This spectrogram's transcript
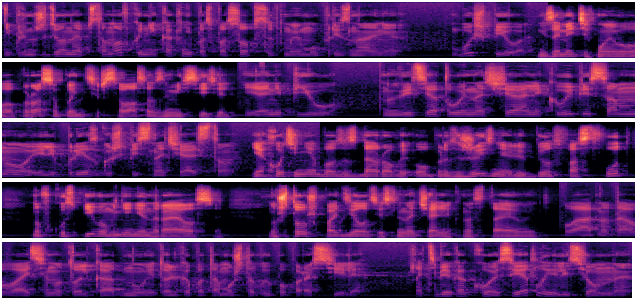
Непринужденная обстановка никак не поспособствует моему признанию. Будешь пиво?» Не заметив моего вопроса, поинтересовался заместитель. «Я не пью. «Ну ведь я твой начальник, выпей со мной или брезгуешь пить с начальством?» Я хоть и не был за здоровый образ жизни, любил фастфуд, но вкус пива мне не нравился. Ну что уж поделать, если начальник настаивает. Ладно, давайте, но только одну, и только потому, что вы попросили. А тебе какое, светлое или темное?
